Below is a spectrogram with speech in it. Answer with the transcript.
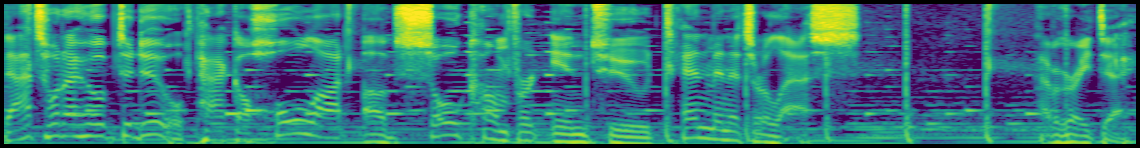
that's what I hope to do pack a whole lot of soul comfort into 10 minutes or less. Have a great day.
